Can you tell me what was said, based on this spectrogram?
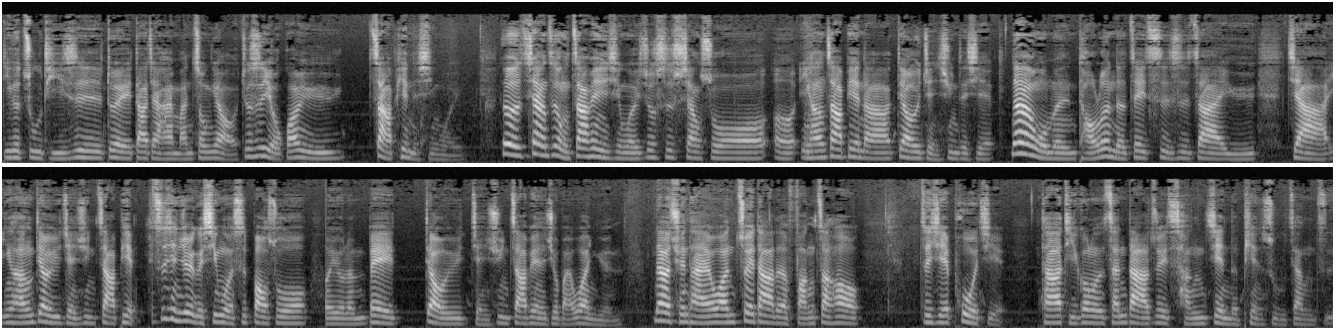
一个主题是对大家还蛮重要，就是有关于诈骗的行为。就像这种诈骗行为，就是像说呃银行诈骗啊、钓鱼简讯这些。那我们讨论的这次是在于假银行钓鱼简讯诈骗。之前就有个新闻是报说，呃有人被。钓鱼简讯诈骗了九百万元。那全台湾最大的防账号这些破解，它提供了三大最常见的骗术这样子。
